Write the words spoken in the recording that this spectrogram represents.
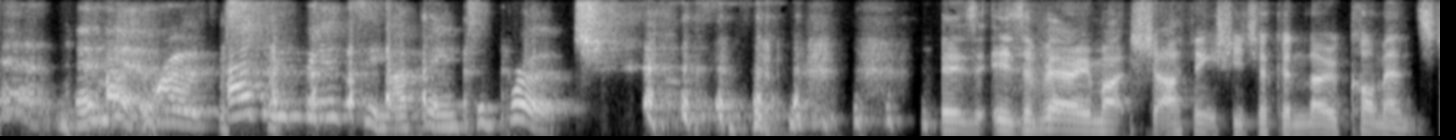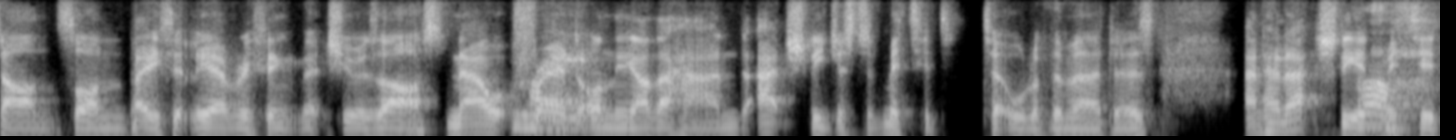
pen? My brooch. I do you fancy my painted brooch. It's, it's a very much, I think she took a no comment stance on basically everything that she was asked. Now, Fred, Right. on the other hand, actually just admitted to all of the murders and had actually Oh. admitted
